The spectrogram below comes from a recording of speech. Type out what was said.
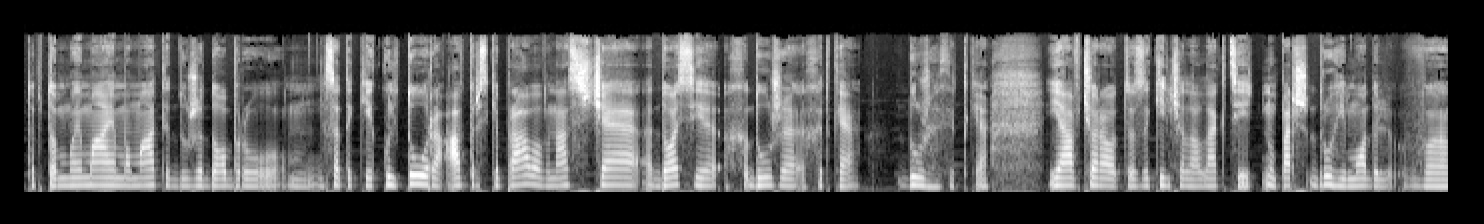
Тобто ми маємо мати дуже добру, все-таки культура, авторське право в нас ще досі дуже хитке. Дуже хитке. Я вчора от закінчила лекції, ну, перш, другий модуль в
